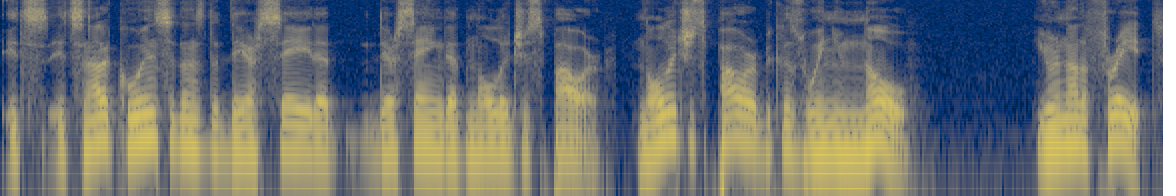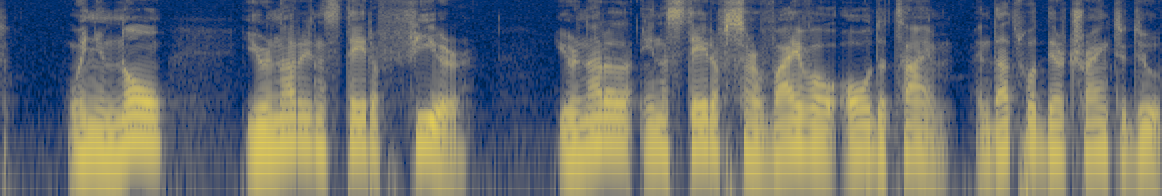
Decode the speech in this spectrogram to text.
it's it's not a coincidence that they are say that they're saying that knowledge is power. Knowledge is power because when you know you're not afraid. When you know you're not in a state of fear. You're not a, in a state of survival all the time. And that's what they're trying to do.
